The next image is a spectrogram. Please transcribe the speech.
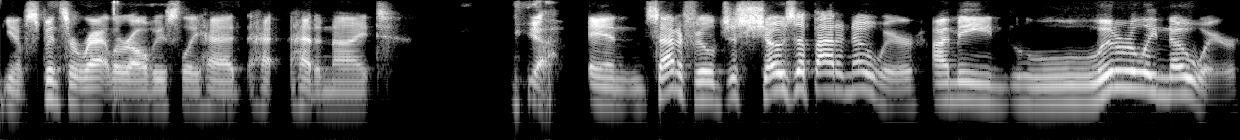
You know, Spencer Rattler obviously had ha, had a night. Yeah. And Satterfield just shows up out of nowhere. I mean, literally nowhere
